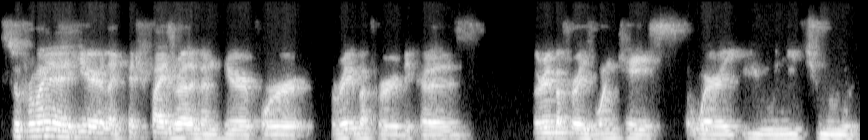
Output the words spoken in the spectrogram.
so from my idea here, like Petrify is relevant here for array buffer because array buffer is one case where you need to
